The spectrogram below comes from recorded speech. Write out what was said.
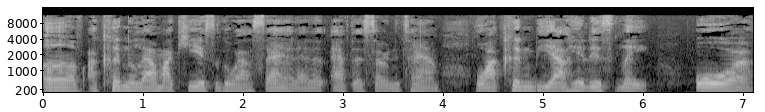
of I couldn't allow my kids to go outside at a, after a certain time, or I couldn't be out here this late, or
